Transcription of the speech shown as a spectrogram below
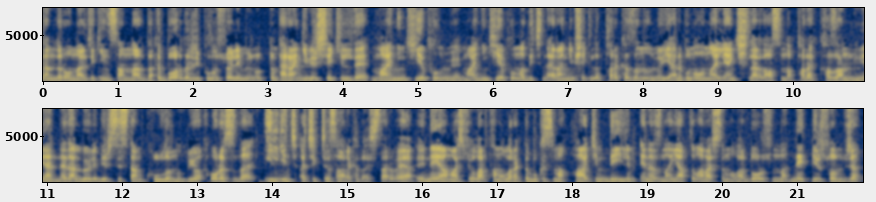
işlemleri onaylayacak insanlar da. Tabii bu arada Ripple'ın söylemeyi unuttum. Herhangi bir şekilde mining yapılmıyor. Mining yapılmadığı için de herhangi bir şekilde para kazanılmıyor. Yani bunu onaylayan kişiler de aslında para kazanmıyor. Yani neden böyle bir sistem kullanılıyor? Orası da ilginç açıkçası arkadaşlar veya e, neyi amaçlıyorlar tam olarak da bu kısma hakim değilim. En azından yaptığım araştırmalar doğrusunda net bir sonuca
